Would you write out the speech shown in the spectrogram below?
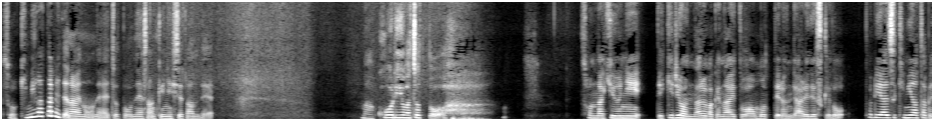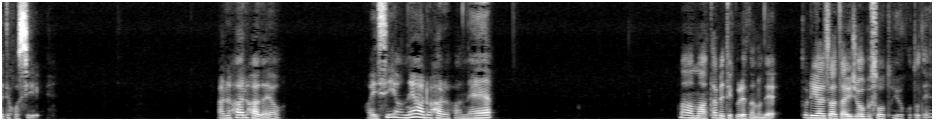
そう、君が食べてないのをね、ちょっとお姉さん気にしてたんで。まあ、氷はちょっと、そんな急にできるようになるわけないとは思ってるんであれですけど、とりあえず君は食べてほしい。アルファルファだよ。美味しいよね、アルファルファね。まあまあ食べてくれたので、とりあえずは大丈夫そうということで。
